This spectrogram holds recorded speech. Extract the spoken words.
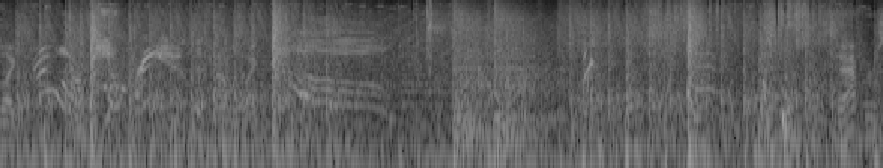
Was like, I want to be a brand. And I was like, oh. Zappers.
